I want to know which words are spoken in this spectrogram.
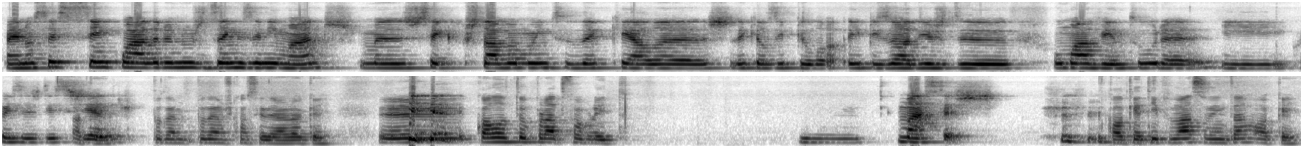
Bem, não sei se se enquadra nos desenhos animados, mas sei que gostava muito daquelas, daqueles episódios de uma aventura e coisas desse okay. género. Podemos, podemos considerar, ok. Uh, qual é o teu prato favorito? Hum, massas. Qualquer tipo de massas, então? Ok.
